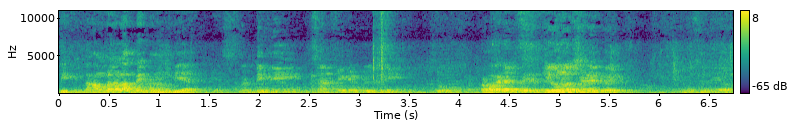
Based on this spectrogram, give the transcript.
We- அவங்களால அப்ளை பண்ண முடியாது. Certificate will be through provided by university. or?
